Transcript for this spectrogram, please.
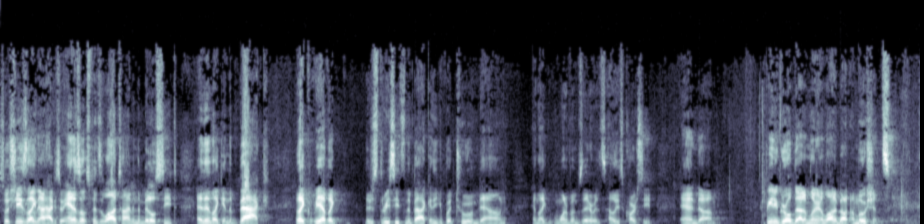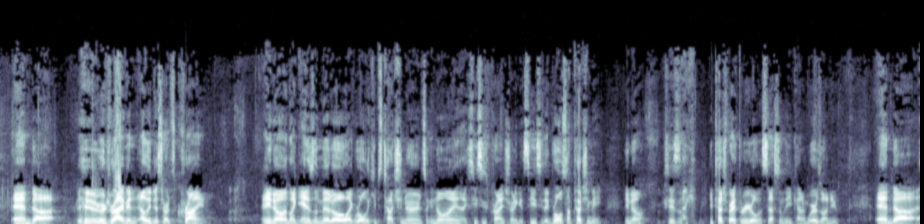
So she's like not happy. So Anna spends a lot of time in the middle seat, and then like in the back, like we have like there's three seats in the back, and you can put two of them down, and like one of them's there with Ellie's car seat. And um, being a girl dad, I'm learning a lot about emotions. And uh, we're driving, and Ellie just starts crying. And, you know, and like Anna's in the middle, like Roland keeps touching her, and it's like annoying. Like Cece's crying, she's trying to get Cece. Like, Roland, stop touching me. You know, she's like, you touched by a three year old incessantly, it kind of wears on you. And uh,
